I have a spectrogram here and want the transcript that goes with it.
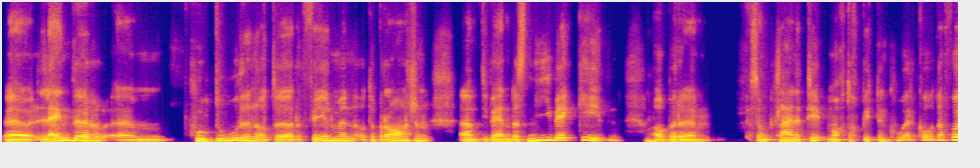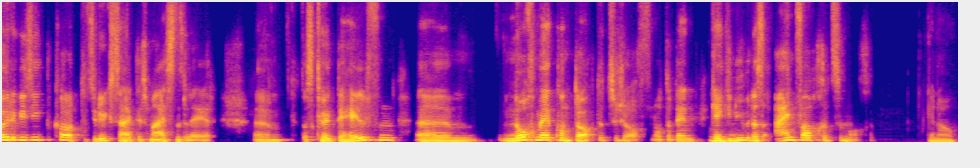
äh, Länder, ähm, Kulturen oder Firmen oder Branchen, ähm, die werden das nie weggeben. Mhm. Aber ähm, so ein kleiner Tipp, macht doch bitte einen QR-Code auf eure Visitenkarte. Die Rückseite ist meistens leer. Ähm, das könnte helfen, ähm, noch mehr Kontakte zu schaffen oder dem mhm. Gegenüber das einfacher zu machen. Genau.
